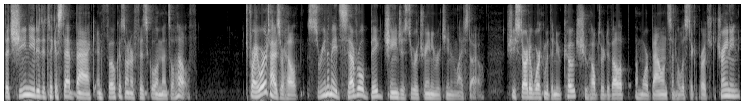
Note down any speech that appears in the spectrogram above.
that she needed to take a step back and focus on her physical and mental health. To prioritize her health, Serena made several big changes to her training routine and lifestyle. She started working with a new coach who helped her develop a more balanced and holistic approach to training.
